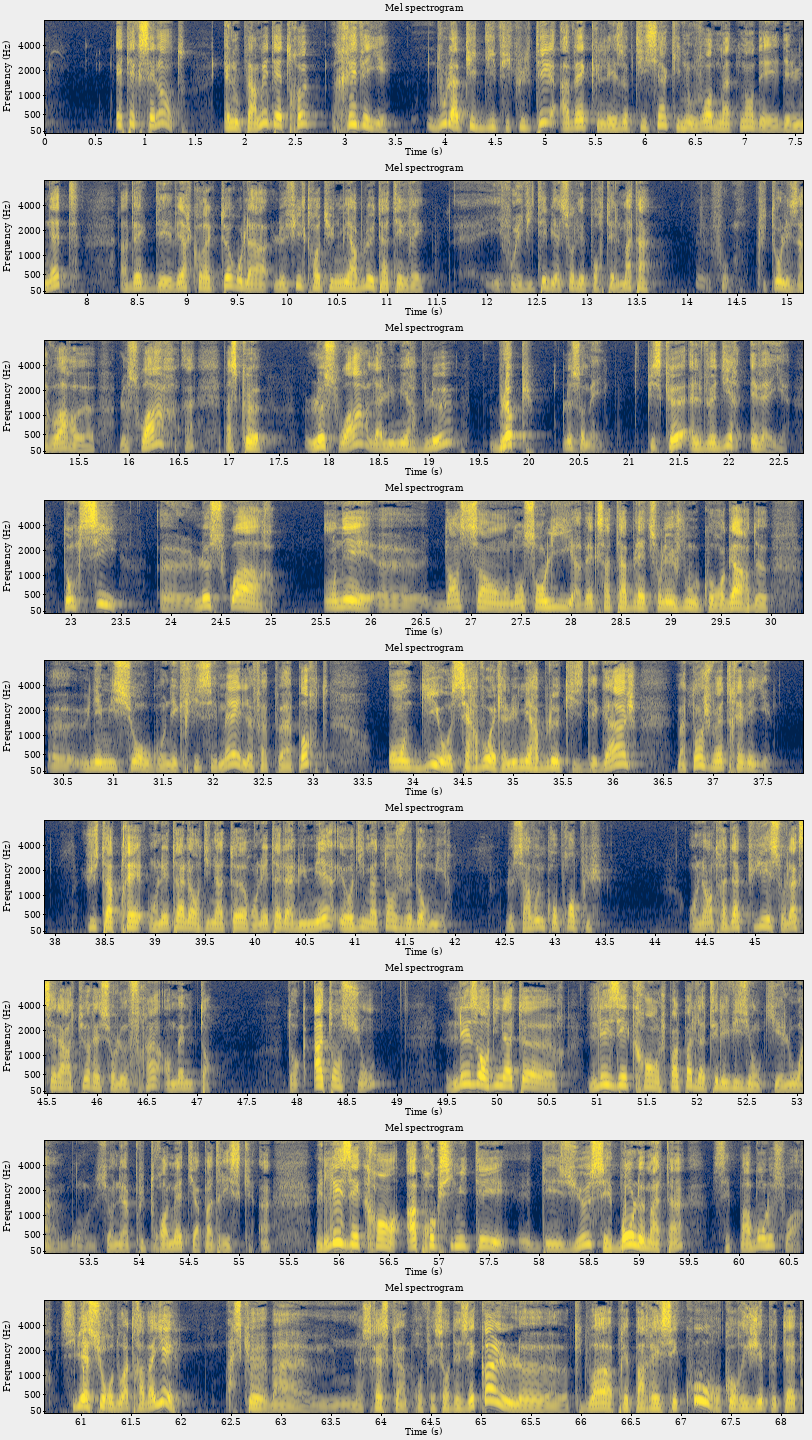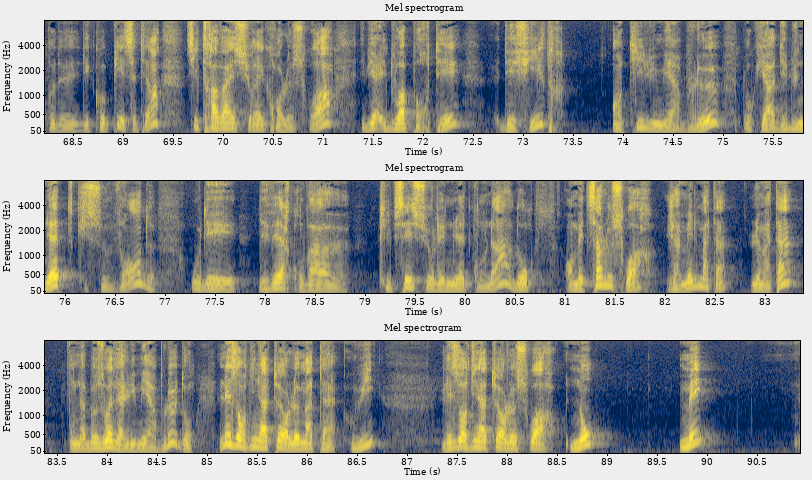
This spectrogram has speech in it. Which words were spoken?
est excellente. Elle nous permet d'être réveillés. D'où la petite difficulté avec les opticiens qui nous vendent maintenant des, lunettes avec des verres correcteurs où le filtre anti-lumière bleue est intégré. Il faut éviter bien sûr de les porter le matin. Il faut plutôt les avoir euh, le soir, hein, parce que le soir, la lumière bleue bloque le sommeil, puisqu'elle veut dire éveil. Donc si euh, le soir, on est euh, dans, son, lit avec sa tablette sur les genoux, qu'on regarde une émission ou qu'on écrit ses mails, enfin peu importe, on dit au cerveau avec la lumière bleue qui se dégage, maintenant je veux être réveillé. Juste après, on éteint l'ordinateur, on éteint la lumière et on dit maintenant je veux dormir. Le cerveau ne comprend plus. On est en train d'appuyer sur l'accélérateur et sur le frein en même temps. Donc attention, les ordinateurs, les écrans, je ne parle pas de la télévision qui est loin, si on est à plus de 3 mètres, il n'y a pas de risque. Hein. Mais les écrans à proximité des yeux, c'est bon le matin, c'est pas bon le soir. Si bien sûr on doit travailler, parce que ben, ne serait-ce qu'un professeur des écoles euh, qui doit préparer ses cours, corriger peut-être des, copies, etc., s'il travaille sur écran le soir, eh bien il doit porter des filtres anti-lumière bleue. Donc il y a des lunettes qui se vendent ou des, verres qu'on va... Euh, clipser sur les lunettes qu'on a. Donc, on met ça le soir, jamais le matin. Le matin, on a besoin de la lumière bleue. Donc, les ordinateurs le matin, oui. Les ordinateurs le soir, non. Mais,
